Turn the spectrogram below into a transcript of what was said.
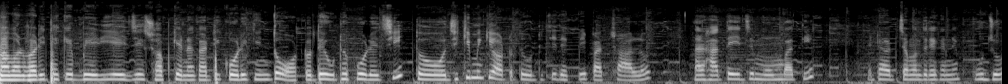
মামার বাড়ি থেকে বেরিয়ে যে সব কেনাকাটি করে কিন্তু অটোতে উঠে পড়েছি। তো ঝিকিমিকি অটোতে উঠেছি, দেখতেই পাচ্ছ আলো। আর হাতে এই যে মোমবাতি, এটা হচ্ছে আমাদের এখানে পুজো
